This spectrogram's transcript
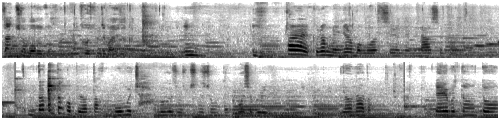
스타치오 먹어도 그거 진짜 맛있었겠다. 응. 차라리 그런 메뉴를 먹었으면 나았을 것 같아. 음, 따뜻한 커피가 딱 몸을 쫙 녹여서 진짜 좋은데 워셔블리 연하다. 내일부터는 또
